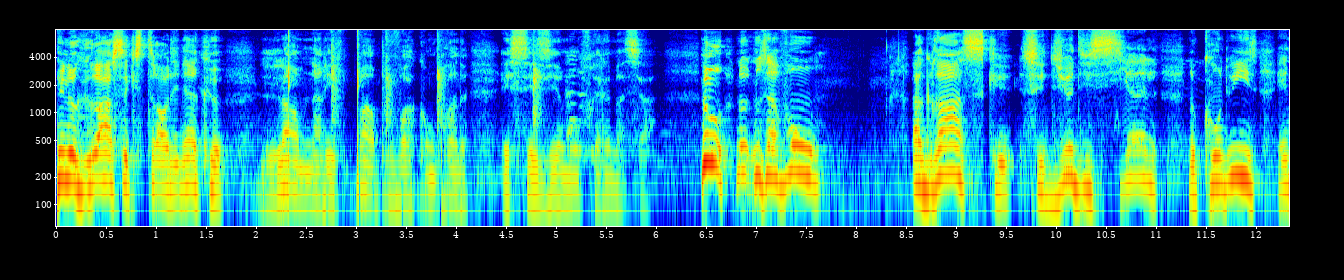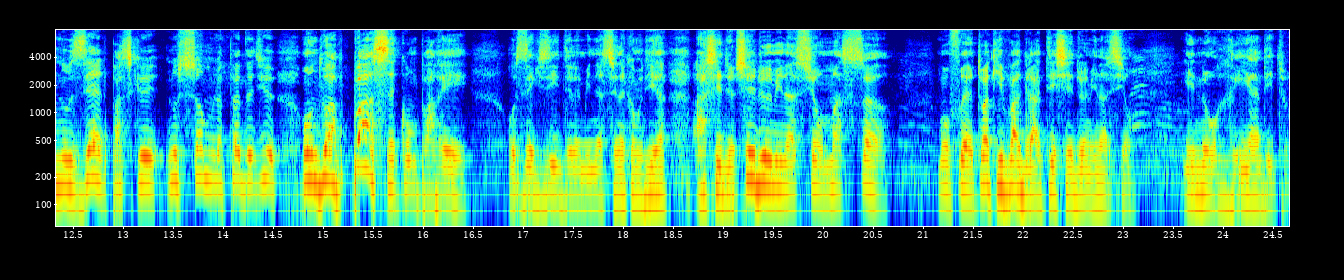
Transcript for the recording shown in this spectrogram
Une grâce extraordinaire que l'homme n'arrive pas à pouvoir comprendre et saisir, mon frère et ma soeur. Nous, nous, avons la grâce que ce Dieu du ciel nous conduise et nous aide parce que nous sommes le peuple de Dieu. On ne doit pas se comparer aux exils dénominationnels, comme dire, à ces, dénominations, ma soeur, mon frère, toi qui vas gratter ces dénominations, ils n'ont rien du tout.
